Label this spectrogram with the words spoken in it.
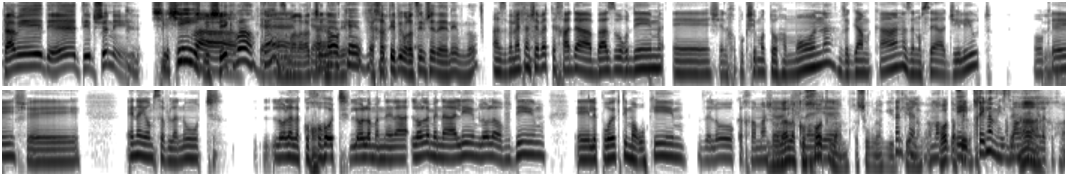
תמיד אה, טיפ שני. שלישי, כבר. שלישי כבר? כן, זמן רץ כן. לא שנהנים. עוקב. איך הטיפים רצים שנהנים, נו? אז באמת אני חושבת, אחד הבאזוורדים אה, שאנחנו פוגשים אותו המון, וגם כאן, זה נושא האג'יליות, אוקיי? שאין היום סבלנות, לא ללקוחות, לא, למנהל, לא למנהלים, לא לעובדים, לפרויקטים ארוכים, זה לא ככה מה שהיה לא לפני... ללקוחות אה, גם, חשוב להגיד. כן, כן, היא. התחילה מזה. אמרתי אה, מלקוחות,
